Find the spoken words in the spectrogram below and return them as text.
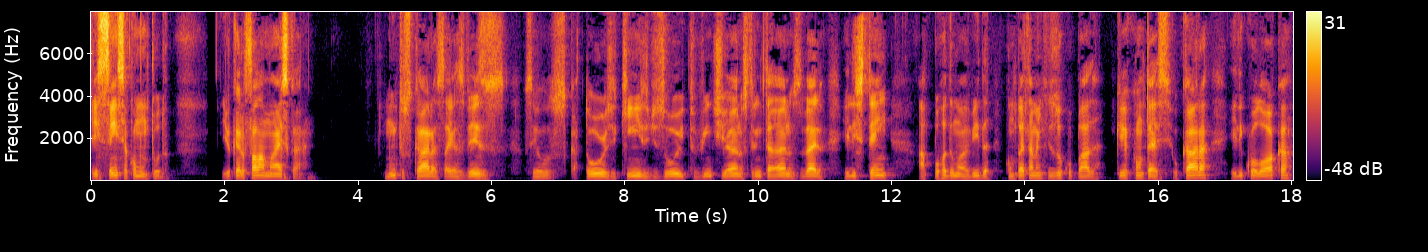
essência como um todo. E eu quero falar mais, cara. Muitos caras aí às vezes, seus 14, 15, 18, 20 anos, 30 anos, velho, eles têm a porra de uma vida completamente desocupada. O que acontece? O cara, ele coloca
